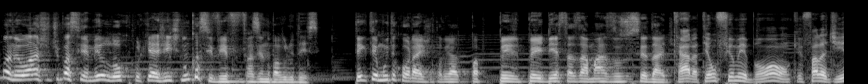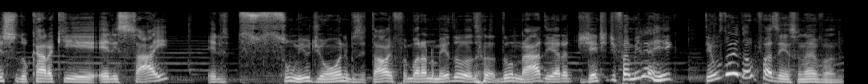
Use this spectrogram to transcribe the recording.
Mano, eu acho, tipo assim, é meio louco porque a gente nunca se vê fazendo um bagulho desse. Tem que ter muita coragem, tá ligado? Pra per- perder essas amarras da sociedade. Cara, tem um filme bom que fala disso, do cara que ele sai ele sumiu de ônibus e tal, e foi morar no meio do, do, do nada, e era gente de família rica. Tem uns doidão que fazem isso, né, Evandro?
